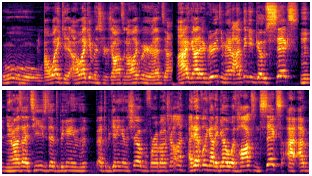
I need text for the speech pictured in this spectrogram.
Ooh, I like it. I like it, Mr. Johnson. I like where your head's at. I gotta agree with you, man. I think it goes six. You know, as I teased at the beginning of the at the beginning of the show before I brought you on. I definitely got to go with Hawks and six. I, I,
